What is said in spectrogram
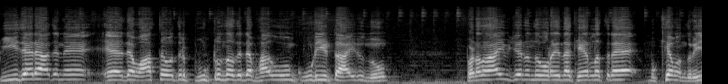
പി ജയരാജനെ വാസ്തവത്തിൽ പൂട്ടുന്നതിന്റെ ഭാഗവും കൂടിയിട്ടായിരുന്നു പിണറായി വിജയൻ എന്ന് പറയുന്ന കേരളത്തിലെ മുഖ്യമന്ത്രി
